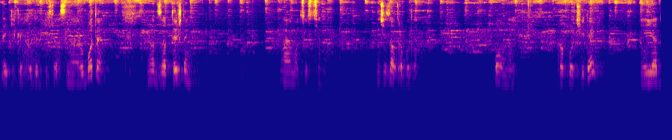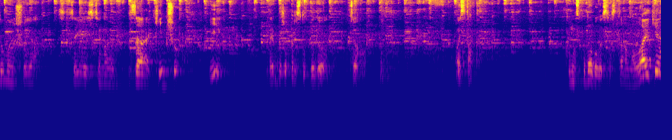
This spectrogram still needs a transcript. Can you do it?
Декілька годин після основної роботи. І от за тиждень маємо цю стіну. Значить, завтра буде повний робочий день. І я думаю, що я з цією стіною закінчу і дай Боже приступлю до цього. Ось так. Кому сподобалося, ставимо лайки.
